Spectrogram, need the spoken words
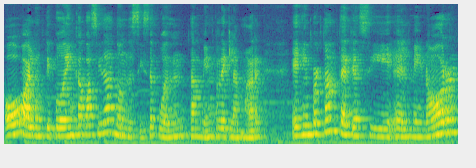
o algún tipo de incapacidad donde sí se pueden también reclamar. Es importante que si el menor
